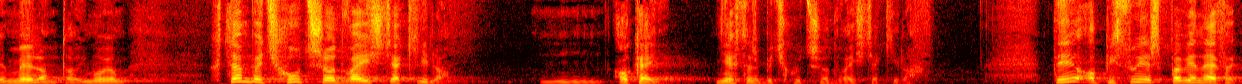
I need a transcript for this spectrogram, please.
e, mylą to i mówią, chcę być chudszy o 20 kilo. Mm, Okej, okay. nie chcesz być chudszy o 20 kilo. Ty opisujesz pewien efekt.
